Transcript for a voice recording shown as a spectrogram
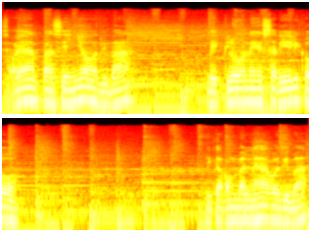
So ayan, pansin nyo, di ba? Clone na yung sarili ko. Di kakambal na ako, di ba?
